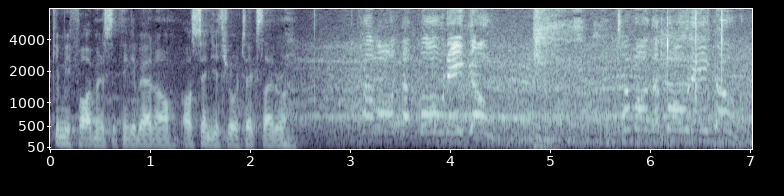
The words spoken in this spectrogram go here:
give me five minutes to think about it. I'll, I'll send you through a text later on. Come on, the bald eagle! Come on, the bald eagle!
